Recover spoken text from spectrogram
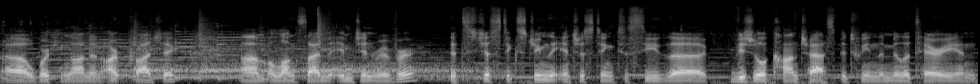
uh, working on an art project um, alongside the Imjin River. It's just extremely interesting to see the visual contrast between the military and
